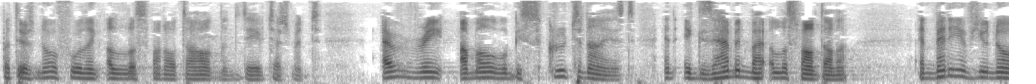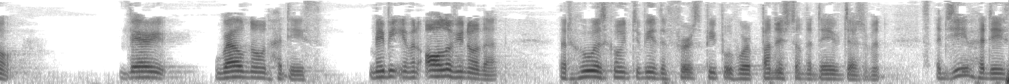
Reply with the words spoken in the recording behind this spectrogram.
but there's no fooling Allah subhanahu wa ta'ala on the day of judgment. Every amal will be scrutinized and examined by Allah subhanahu wa ta'ala. And many of you know very well known hadith, maybe even all of you know that, that who is going to be the first people who are punished on the day of judgment. It's Ajib hadith.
